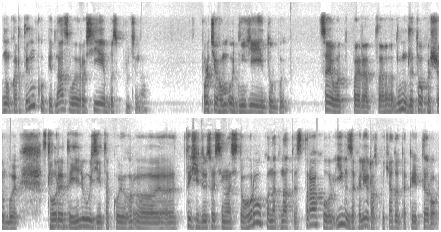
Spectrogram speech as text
ну, картинку під назвою Росія без Путіна протягом однієї доби. Це от перед е, ну, для того, щоб створити ілюзії такої е, 1917 року, нагнати страху і взагалі розпочати такий терор.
